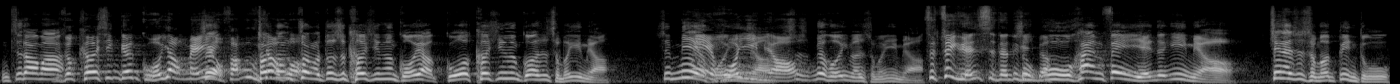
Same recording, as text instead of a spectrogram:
你知道吗？你说科兴跟国药没有防护效果，通通中的都是科兴跟国药。国科兴跟国药是什么疫苗？是灭活疫苗。是灭活疫苗是什么疫苗？是最原始的那个疫苗。武汉肺炎的疫苗。现在是什么病毒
